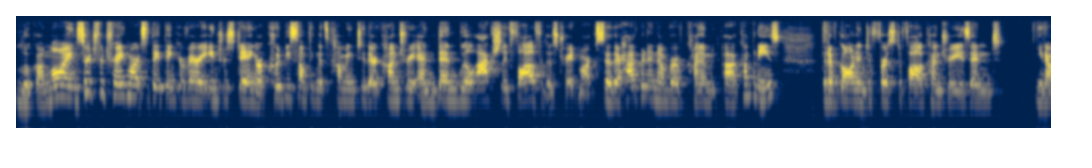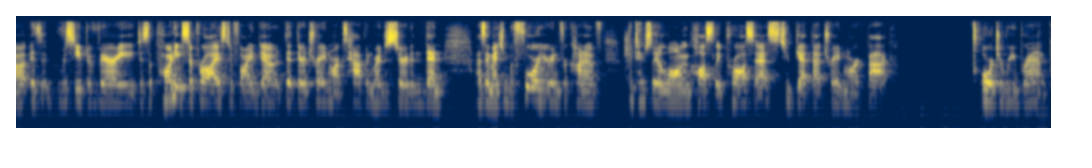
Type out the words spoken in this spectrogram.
look online, search for trademarks that they think are very interesting or could be something that's coming to their country, and then will actually file for those trademarks. So there have been a number of of, uh, companies that have gone into first to file countries and you know, it's received a very disappointing surprise to find out that their trademarks have been registered. And then, as I mentioned before, you're in for kind of potentially a long and costly process to get that trademark back or to rebrand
